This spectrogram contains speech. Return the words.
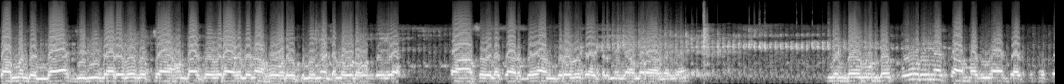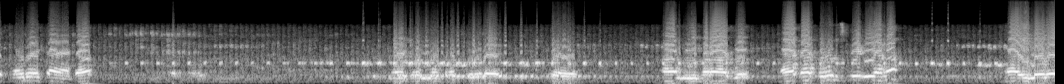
ਕੰਮ ਦਿੰਦਾ, ਜ਼ਿਮੀਦਾਰ ਦੇ ਵਿੱਚ ਐ ਹੁੰਦਾ ਕਈ ਵਾਰ ਅਗਲੇ ਨਾਲ ਹੋਰ ਇੰਪਲੀਮੈਂਟ ਲੋਡ ਹੁੰਦੀ ਆ, ਤਾਂ ਸੇਲ ਕਰਦੇ ਆ, ਅੰਦਰੋਂ ਵੀ ਟਰੈਕਟਰ ਨਿਗਾਹ ਮਰਾ ਦਿੰਦੇ ਵਿੰਡੋ ਵਿੰਡੋ ਪੂਰੀਆਂ ਕੰਮ ਦੀਆਂ ਜੱਟ ਤੇ ਪੂਰੇ ਘੈਂਟ ਆ। ਮੈਟਰ ਮੈਟਰ ਪੂਰੇ ਆ ਲੀਵਰ ਆ ਕੇ ਐਡਾ ਟੂਲ ਸਪੀਡ ਆ ਨਾ। ਹਾਈਵੇ ਦੇ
